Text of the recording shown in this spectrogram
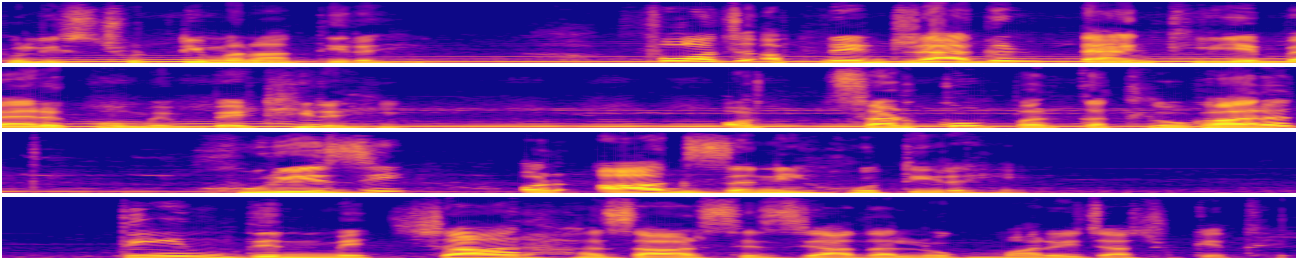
पुलिस छुट्टी मनाती रही। फौज अपने ड्रैगन टैंक लिए बैरकों में बैठी रही और सड़कों पर कत्लोगारत, खुरेजी और आगजनी होती रही। तीन दिन में चार हज़ार से ज़्यादा लोग मारे जा चुके थे।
